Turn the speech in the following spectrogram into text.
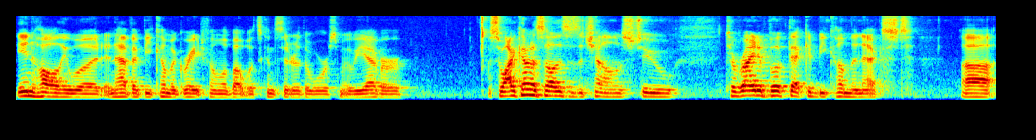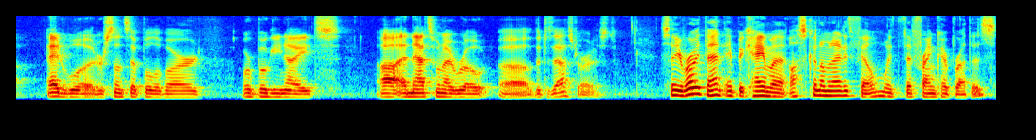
in Hollywood and have it become a great film about what's considered the worst movie ever. So I kind of saw this as a challenge to to write a book that could become the next uh, Ed Wood or Sunset Boulevard or Boogie Nights. Uh, and that's when I wrote uh, The Disaster Artist. So you wrote that. It became an Oscar-nominated film with the Franco brothers,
